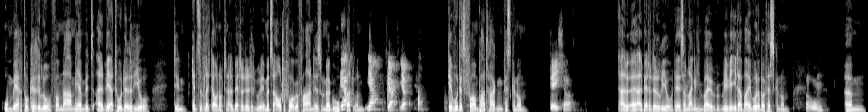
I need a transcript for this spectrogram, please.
Umberto Carrillo vom Namen her mit Alberto del Rio. Den kennst du vielleicht auch noch, den Alberto del Rio, der mit seinem Auto vorgefahren ist und mal gehupt Ja, hat. Und ja, ja, ja. der wurde jetzt vor ein paar Tagen festgenommen. Welcher? Al äh, Alberto del Rio. Der ist noch lange nicht bei WWE dabei, wurde aber festgenommen. Warum? Ähm,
